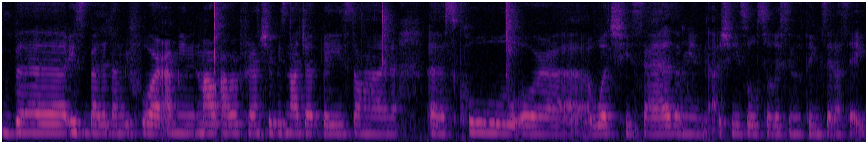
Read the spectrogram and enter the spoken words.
but it's better than before. I mean my, our friendship is not just based on uh, school or uh, what she says i mean she's also listening to things that i say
